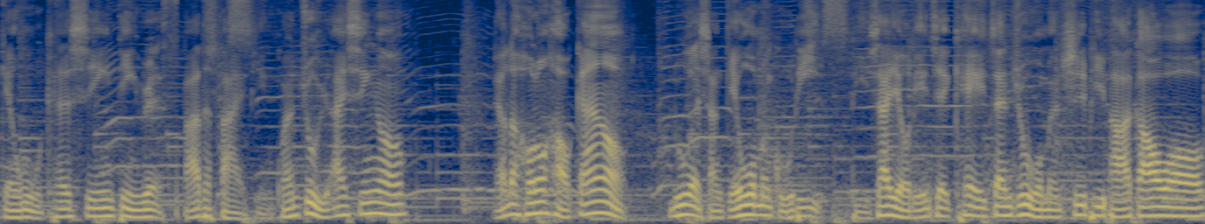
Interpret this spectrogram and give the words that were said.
给我们五颗星，订阅 Spotify 点关注与爱心哦。聊得喉咙好干哦，如果想给我们鼓励，底下有连接可以赞助我们吃枇杷膏哦。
